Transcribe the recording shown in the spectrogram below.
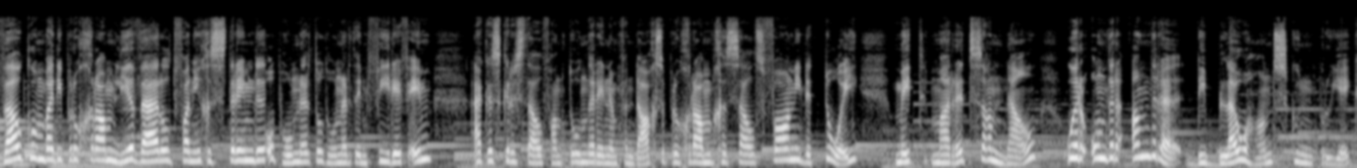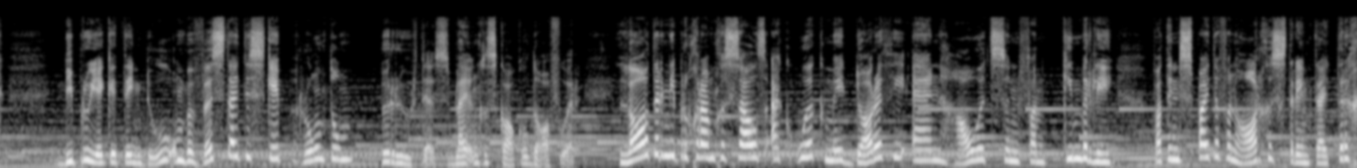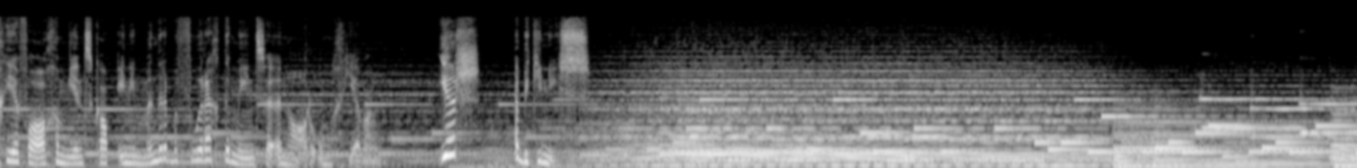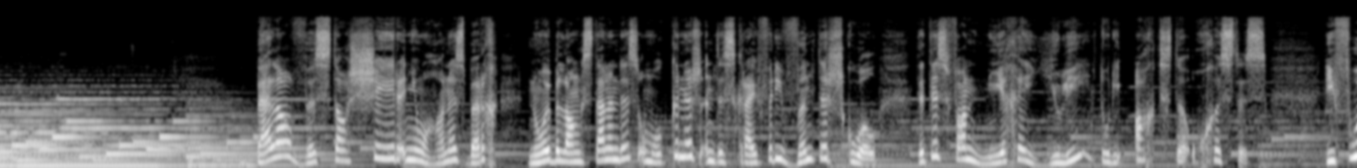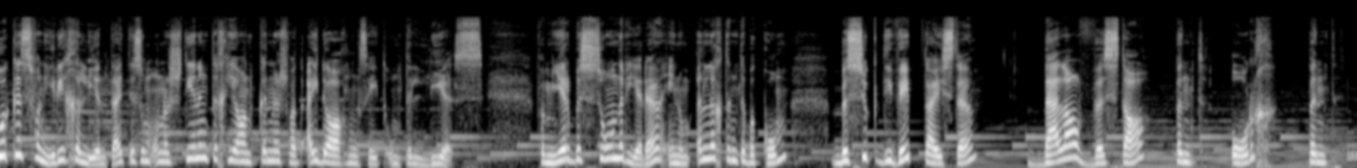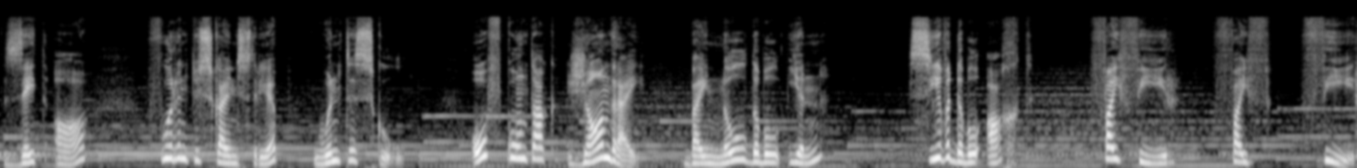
Welkom by die program Leefwêreld van die Gestremde op 100 tot 104 FM. Ek is Christel van Tonder en in vandag se program gesels Fanie de Tooi met Maritza Nel oor onder andere die Blou Handskoen projek. Die projek het ten doel om bewustheid te skep rondom beroertes. Bly ingeskakel daarvoor. Later in die program gesels ek ook met Dorothy Ann Howardson van Kimberley wat ten spyte van haar gestremdheid teruggee vir haar gemeenskap en die minderbevoorregte mense in haar omgewing. Eers 'n bietjie nuus. Vista Share in Johannesburg nooi belangstellendes om hul kinders in te skryf vir die winterskool. Dit is van 9 Julie tot die 8ste Augustus. Die fokus van hierdie geleentheid is om ondersteuning te gee aan kinders wat uitdagings het om te lees. Vir meer besonderhede en om inligting te bekom, besoek die webtuiste bellavista.org.za vorentoe skuinstreep winter school of kontak Jean-Drey by 011 788 5454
